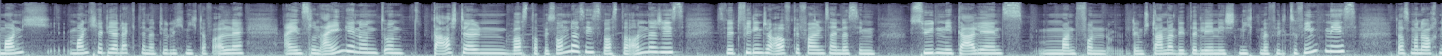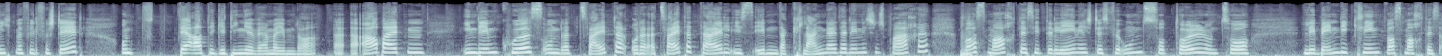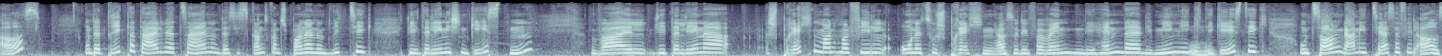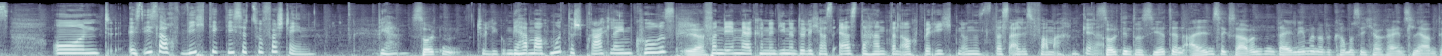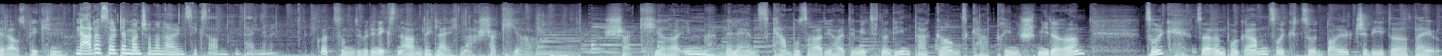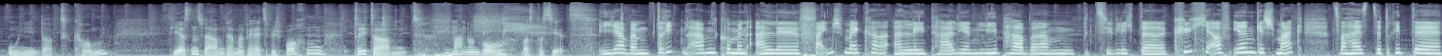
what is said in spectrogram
manch, manche Dialekte, natürlich nicht auf alle, einzeln eingehen und, und darstellen, was da besonders ist, was da anders ist. Es wird vielen schon aufgefallen sein, dass im Süden Italiens man von dem Standard-Italienisch nicht mehr viel zu finden ist, dass man auch nicht mehr viel versteht und derartige Dinge werden wir eben da äh, erarbeiten in dem Kurs und ein zweiter oder ein zweiter Teil ist eben der Klang der italienischen Sprache. Was macht das Italienisch, das für uns so toll und so lebendig klingt, was macht es aus? Und der dritte Teil wird sein, und das ist ganz, ganz spannend und witzig, die italienischen Gesten, weil die Italiener sprechen manchmal viel ohne zu sprechen. Also die verwenden die Hände, die Mimik, mhm. die Gestik und sagen damit sehr, sehr viel aus. Und es ist auch wichtig, diese zu verstehen. Wir haben, sollten. Entschuldigung, wir haben auch Muttersprachler im Kurs. Ja. Von dem her können die natürlich aus erster Hand dann auch berichten und uns das alles vormachen. Genau. Sollte Interessierte an allen sechs Abenden teilnehmen oder kann man sich auch einzelne Abende rauspicken? Na, da sollte man schon an allen sechs Abenden teilnehmen. Gut, und über die nächsten Abende gleich nach Shakira. Shakira im Valenz Campus Radio heute mit Nadine Tacker und Katrin Schmiederer. Zurück zu eurem Programm, zurück zu Dolce wieder bei uni.com. Die ersten zwei Abende haben wir bereits besprochen. Dritter Abend. Wann und wo? Was passiert? Ja, beim dritten Abend kommen alle Feinschmecker, alle Italienliebhaber bezüglich der Küche auf ihren Geschmack. Zwar heißt der dritte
